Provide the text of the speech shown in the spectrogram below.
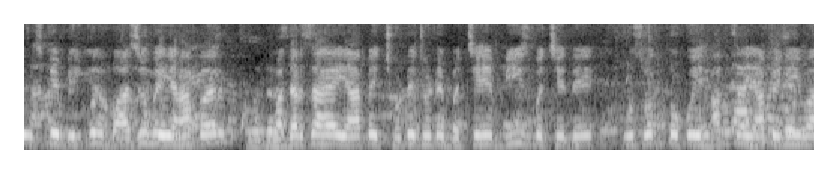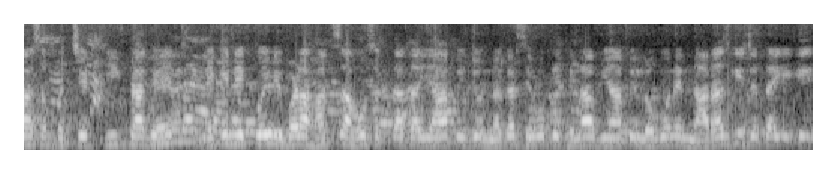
उसके बिल्कुल बाजू में यहाँ पर मदरसा है यहाँ पे छोटे छोटे बच्चे हैं बीस बच्चे थे उस वक्त तो कोई हादसा यहाँ पे नहीं हुआ सब बच्चे ठीक ठाक है लेकिन एक कोई भी बड़ा हादसा हो सकता था यहाँ पे जो नगर सेवक के खिलाफ यहाँ पे लोगों ने नाराज़गी जताई है कि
